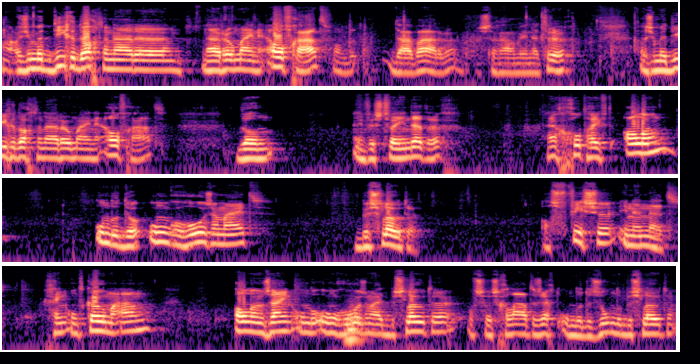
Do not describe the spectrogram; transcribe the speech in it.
Nou, als je met die gedachte naar, uh, naar Romeinen 11 gaat, want daar waren we, dus daar gaan we weer naar terug. Als je met die gedachte naar Romeinen 11 gaat, dan in vers 32, hè, God heeft allen onder de ongehoorzaamheid besloten. Als vissen in een net. Geen ontkomen aan. Allen zijn onder ongehoorzaamheid besloten, of zoals gelaten zegt, onder de zonde besloten.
